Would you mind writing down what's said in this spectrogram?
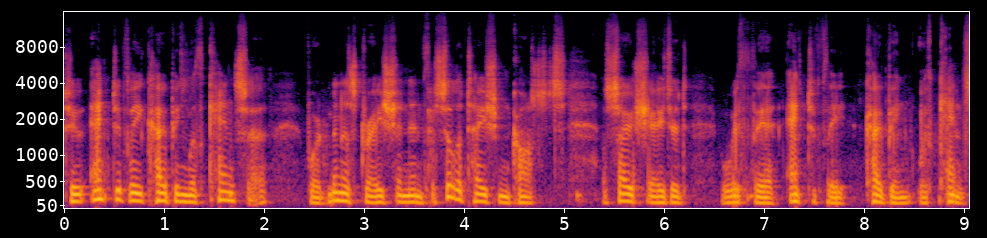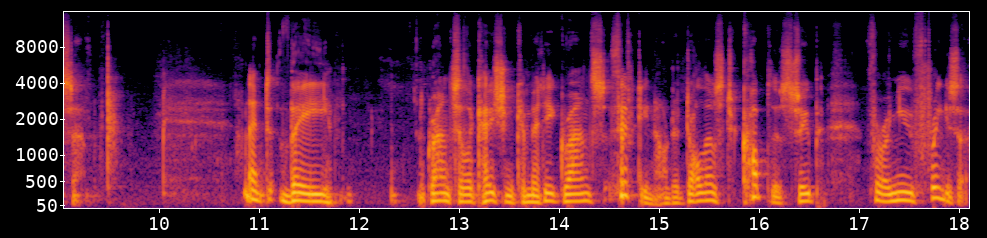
to Actively Coping with Cancer for administration and facilitation costs associated with their Actively Coping with Cancer. That the Grants Allocation Committee grants $1,500 to Cobblers Soup for a new freezer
